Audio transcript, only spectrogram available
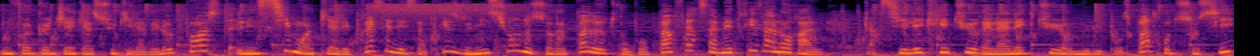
Une fois que Jake a su qu'il avait le poste, les six mois qui allaient précéder sa prise de mission ne seraient pas de trop pour parfaire sa maîtrise à l'oral, car si l'écriture et la lecture ne lui posent pas trop de soucis,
